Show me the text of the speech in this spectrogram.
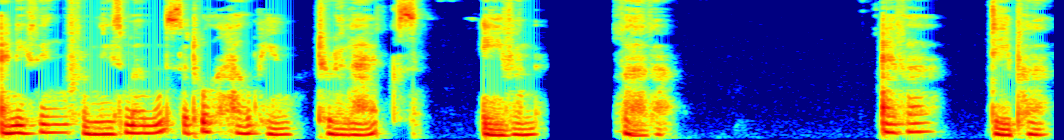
anything from these moments that will help you to relax even further. Ever deeper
